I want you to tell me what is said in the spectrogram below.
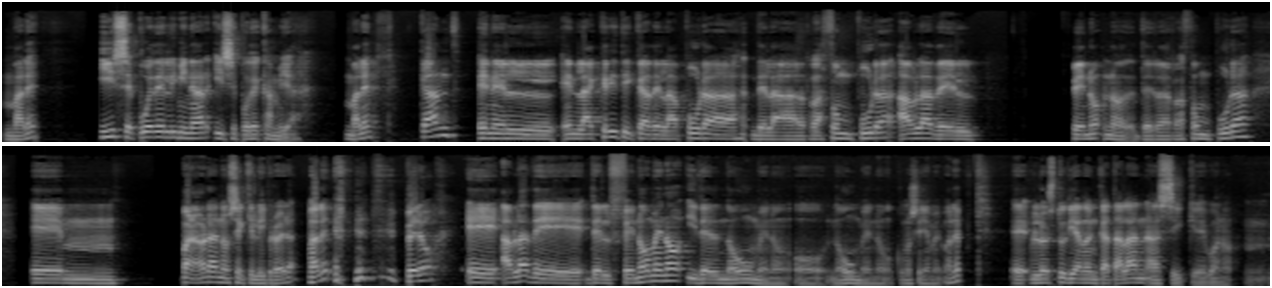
¿vale? Y se puede eliminar y se puede cambiar, ¿vale? Kant en, el, en la crítica de la pura, de la razón pura, habla del no, de la razón pura. Em, bueno, ahora no sé qué libro era, ¿vale? Pero eh, habla de, del fenómeno y del noúmeno, o noúmeno, como se llame, ¿vale? Eh, lo he estudiado en catalán, así que, bueno, mm,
